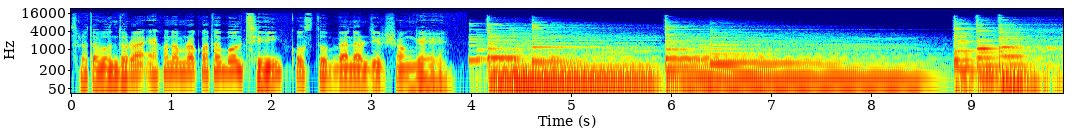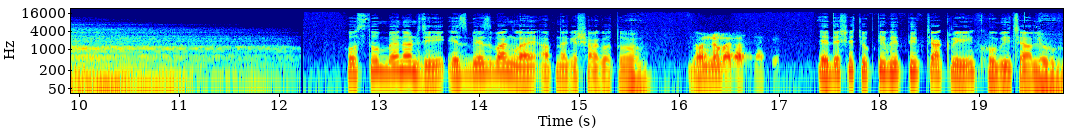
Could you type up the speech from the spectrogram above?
শ্রোতা বন্ধুরা, এখন আমরা কথা বলছি কৌস্তুভ ব্যানার্জির সঙ্গে। কৌস্তুভ ব্যানার্জি এসবিএস বাংলায় আপনাকে স্বাগত। ধন্যবাদ আপনাকে। এদেশে চুক্তিভিত্তিক চাকরি খুবই চালু।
